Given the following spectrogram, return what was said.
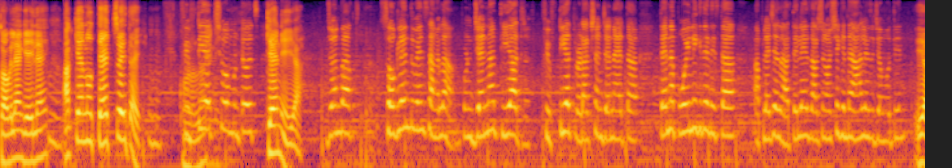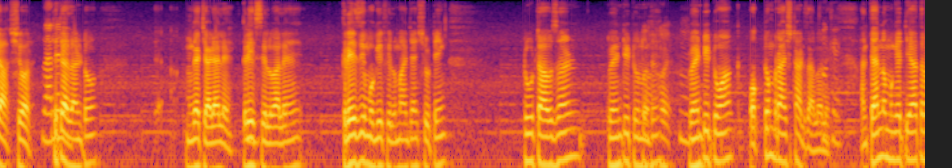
सगळ्यांक येयलें आख्या न्हू तेच चोयताय फिफ्टी एथ शो म्हणटोच केनी या. जॉन बाब सगळ्यांनी तुवें सांगलां पूण जेन्ना तियात्र फिफ्टीयथ प्रोडक्शन जेन्ना येता तेन्ना पयलीं कितें दिसता? आपल्याचें जातलें जावचें ना, अशें कितें आहलें तुज्या मतीन? या शुअर. कितें जाण तूं? मुगे चेड्यालें क्रिस सिल्वालें क्रेझी मुगी फिल्माचें shooting two thousand twenty two न्हू हय. ट्वेंटी टूवाक ऑक्टोबरान स्टार्ट जालोलें आनी तेन्ना मुगे तियात्र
